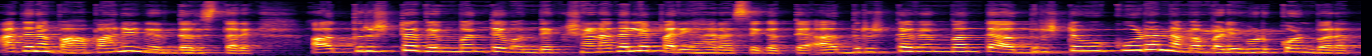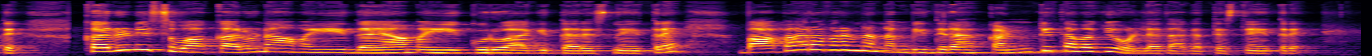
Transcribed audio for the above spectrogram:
ಅದನ್ನು ಬಾಬಾನೇ ನಿರ್ಧರಿಸ್ತಾರೆ. ಅದೃಷ್ಟವೆಂಬಂತೆ ಒಂದೇ ಕ್ಷಣದಲ್ಲೇ ಪರಿಹಾರ ಸಿಗುತ್ತೆ. ಅದೃಷ್ಟವೆಂಬಂತೆ ಅದೃಷ್ಟವೂ ಕೂಡ ನಮ್ಮ ಬಳಿ ಹುಡ್ಕೊಂಡು ಬರುತ್ತೆ. ಕರುಣಿಸುವ ಕರುಣಾಮಯಿ, ದಯಾಮಯಿ ಗುರು ಆಗಿದ್ದಾರೆ ಸ್ನೇಹಿತರೆ. ಬಾಬಾರವರನ್ನು ನಂಬಿದ್ದೀರಾ? ಖಂಡಿತವಾಗಿ ಒಳ್ಳೆಯದಾಗತ್ತೆ ಸ್ನೇಹಿತರೆ.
